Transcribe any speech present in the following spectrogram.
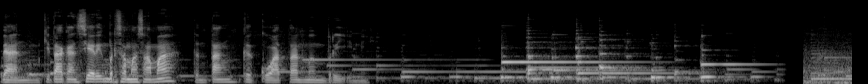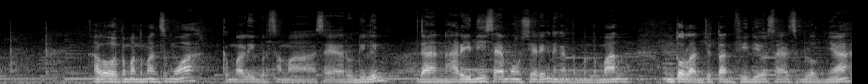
Dan kita akan sharing bersama-sama tentang kekuatan memberi ini. Halo teman-teman semua, kembali bersama saya Rudi Lim. Dan hari ini saya mau sharing dengan teman-teman untuk lanjutan video saya sebelumnya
